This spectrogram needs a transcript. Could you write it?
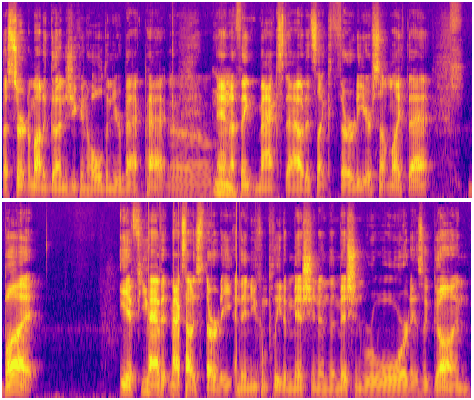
a certain amount of guns you can hold in your backpack, Oh. and I hmm. think maxed out it's like 30 or something like that. But if you have it maxed out as 30 and then you complete a mission and the mission reward is a gun,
